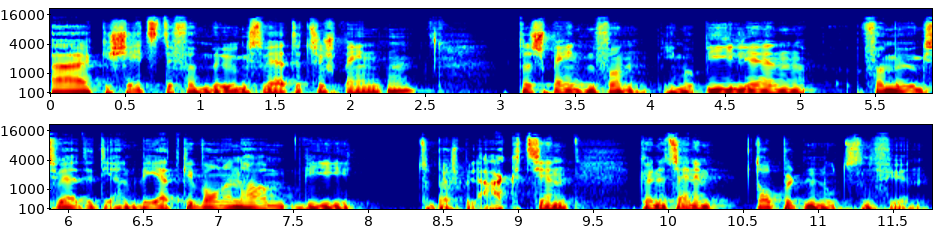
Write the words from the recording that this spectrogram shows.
äh, geschätzte Vermögenswerte zu spenden. Das Spenden von Immobilien, Vermögenswerte, die an Wert gewonnen haben, wie zum Beispiel Aktien, können zu einem doppelten Nutzen führen.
